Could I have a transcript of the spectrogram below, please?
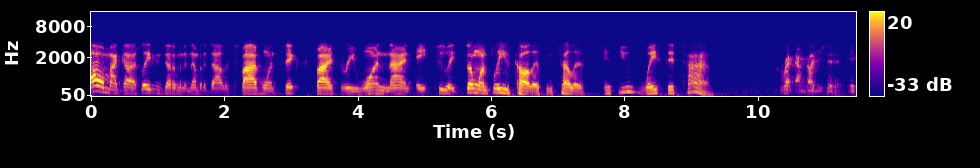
Oh my gosh, ladies and gentlemen, the number to dial is five one six five three one nine eight two eight. Someone please call us and tell us if you've wasted time. Correct. I'm glad you said that. If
